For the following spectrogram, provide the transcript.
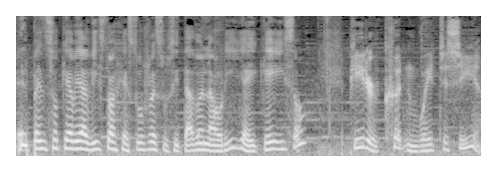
él pensó que había visto a Jesús resucitado en la orilla. ¿Y qué hizo? Peter couldn't wait to see him.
